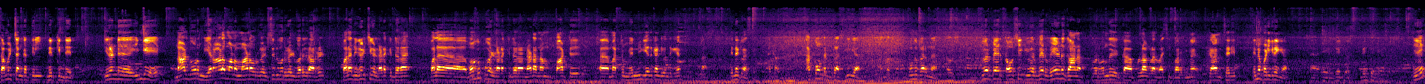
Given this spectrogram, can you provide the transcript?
தமிழ்ச்சங்கத்தில் நிற்கின்றேன். இரண்டு இங்கே நாள்தோறும் ஏராளமான மாணவர்கள் சிறுவர்கள் வருகிறார்கள். பல நிகழ்ச்சிகள் நடக்கின்றன. பல வகுப்புகள் நடக்கின்றன. நடனம் பாட்டு மற்றும் நீங்கள் எதுக்காண்டி வந்தீங்க என்ன கிளாஸ் அக்கௌண்டன்ட் கிளாஸ் நீங்கள் உங்கள் பேர் என்ன? இவர் பேர் கௌஷிக் இவர் பேர் வேணுகானன் இவர் வந்து க புல்லாங்குழல் வாசிப்பாருங்க கா- சரி. என்ன படிக்கிறீங்க? ஏ?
